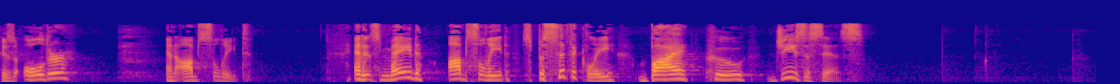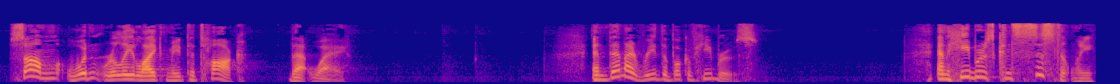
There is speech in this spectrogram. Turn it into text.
is older and obsolete. And it's made obsolete specifically by who Jesus is. Some wouldn't really like me to talk that way. And then I read the book of Hebrews. And Hebrews consistently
